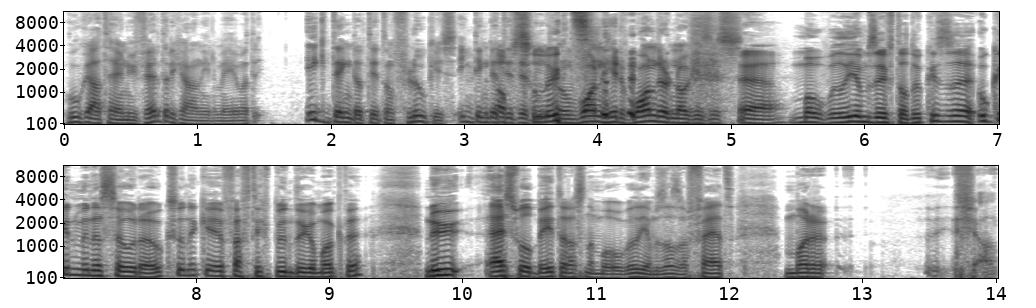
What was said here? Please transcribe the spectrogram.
hoe gaat hij nu verder gaan hiermee? Want ik denk dat dit een vloek is. Ik denk dat dit Absoluut. een, een one-hit wonder nog eens is. Ja, Mo Williams heeft dat ook eens, eh, ook in Minnesota, ook zo'n keer 50 punten gemaakt. Hè. Nu, hij is wel beter dan een Mo Williams, dat is een feit. Maar ja,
